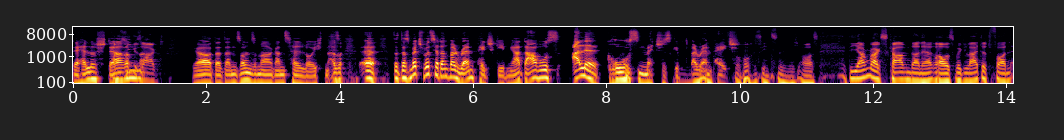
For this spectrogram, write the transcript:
der helle Stern. Hab ich gesagt ja, da, dann sollen sie mal ganz hell leuchten. Also, äh, das, das Match wird es ja dann bei Rampage geben, ja, da wo es alle großen Matches gibt, bei Rampage. So sieht's nämlich aus. Die Young Bucks kamen dann heraus, begleitet von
